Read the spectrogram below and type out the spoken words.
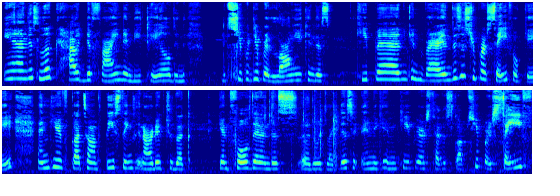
And just look how defined and detailed and it's super duper long. You can just keep it and can wear it. And this is super safe, okay? And you've got some of these things in order to like you can fold it and just uh, do it like this and you can keep your stethoscope super safe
